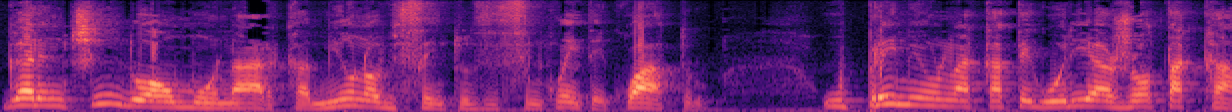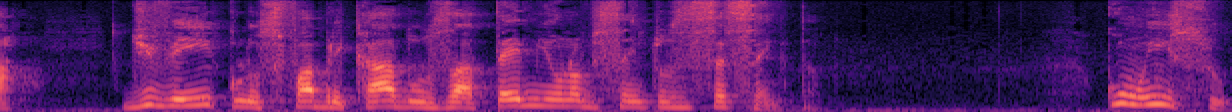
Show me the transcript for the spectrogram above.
garantindo ao Monarca 1954 o prêmio na categoria JK de veículos fabricados até 1960. Com isso,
